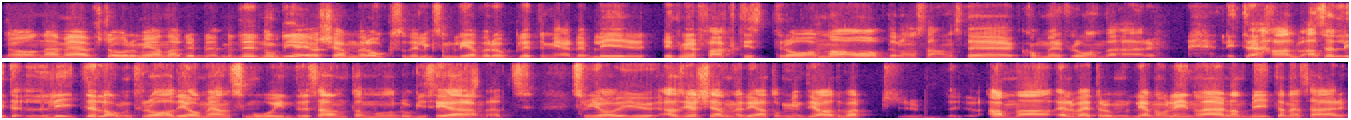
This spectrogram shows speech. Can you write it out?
Ja, nej, men jag förstår vad du menar. Det, blir- men det är nog det jag känner också. Det liksom lever upp lite mer. Det blir lite mer faktiskt drama av det någonstans. Det kommer ifrån det här lite halv... Alltså lite, lite långtradiga om än små intressanta monologiserandet. Som jag ju... Alltså jag känner det att om inte jag hade varit Anna, eller vad heter de, Lena Olin och Erland-bitarna så här.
